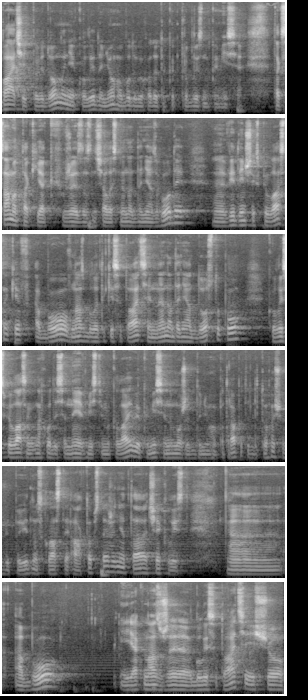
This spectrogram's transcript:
бачить повідомлення, коли до нього буде виходити приблизно комісія. Так само, так як вже зазначалось, ненадання згоди е, від інших співвласників, або в нас були такі ситуації ненадання доступу, коли співвласник знаходиться не в місті Миколаєві, комісія не може до нього потрапити для того, щоб відповідно скласти акт обстеження та чек-лист. Е, Або як в нас вже були ситуації, що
